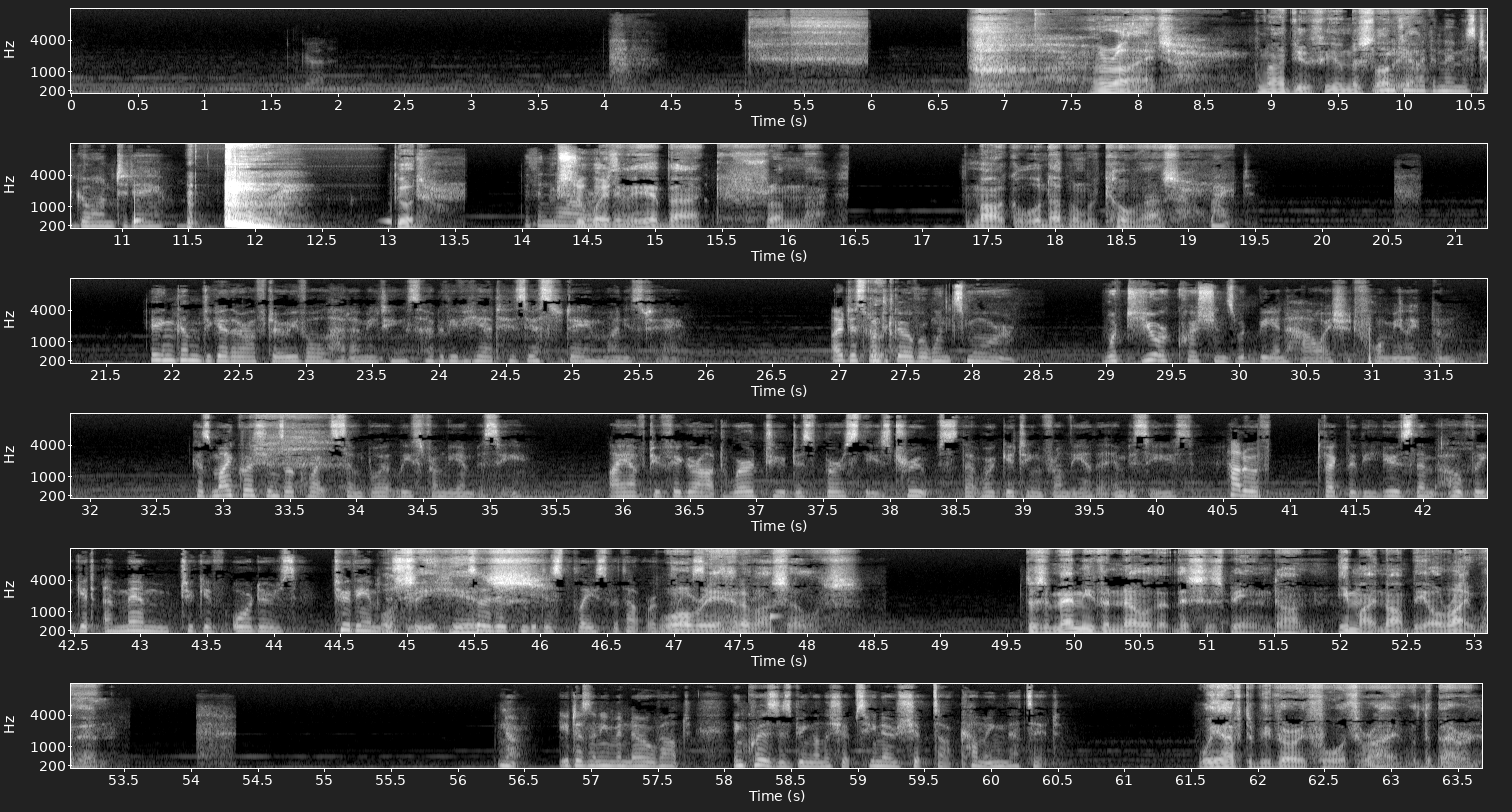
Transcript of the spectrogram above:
All right. What can I do for you, Miss Lottie. meeting Lodia? with the members to go on today. Good. Within I'm still waiting to hear back from uh, Markle what happened with Kovas. Right. They can come together after we've all had our meetings. I believe he had his yesterday, mine is today. I just want to go over once more what your questions would be and how I should formulate them. Because my questions are quite simple, at least from the embassy. I have to figure out where to disperse these troops that we're getting from the other embassies, how to effectively use them, hopefully get a mem to give orders to the embassy see, so they can be displaced without replacement. We're already ahead of ourselves. Does a Mem even know that this is being done? He might not be alright with it. He doesn't even know about Inquisitors being on the ships. He knows ships are coming, that's it. We have to be very forthright with the Baron.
